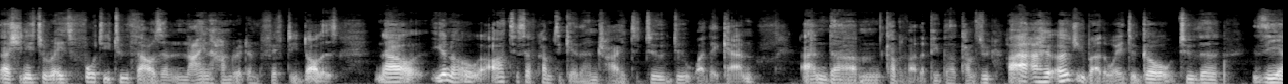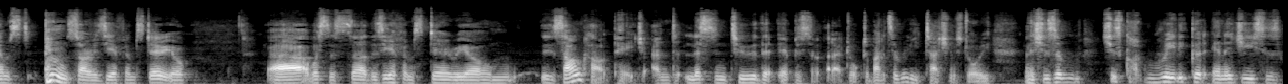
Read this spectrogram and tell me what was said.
uh, she needs to raise $42,950. Now, you know, artists have come together and tried to, to do what they can and um, a couple of other people have come through. I, I urge you, by the way, to go to the ZM, st- sorry, ZFM Stereo. Uh, what's this? Uh, the ZFM Stereo um, the SoundCloud page and listen to the episode that I talked about. It's a really touching story, and she's a she's got really good energy. She's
